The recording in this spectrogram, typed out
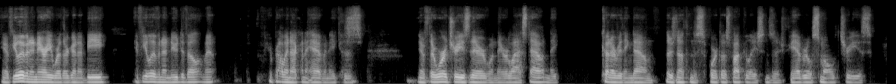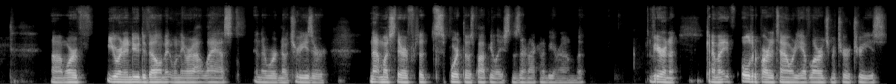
You know, if you live in an area where they're going to be, if you live in a new development, you're probably not going to have any because you know if there were trees there when they were last out and they cut everything down, there's nothing to support those populations. If you have real small trees, um, or if you were in a new development when they were out last and there were no trees or not much there to support those populations, they're not going to be around. But if you're in a kind of an older part of town where you have large mature trees,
